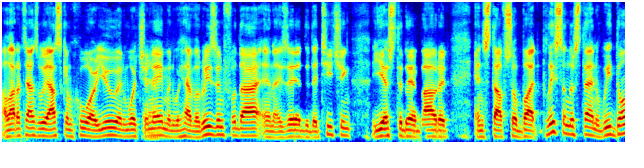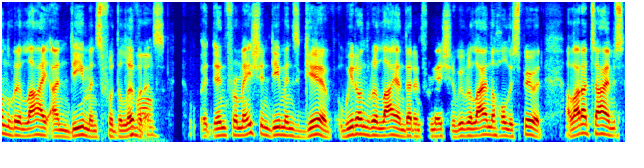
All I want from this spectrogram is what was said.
A lot of times we ask them, Who are you and what's your yeah. name? And we have a reason for that. And Isaiah did the teaching yesterday about it and stuff. So, but please understand, we don't rely on demons for deliverance the information demons give, we don't rely on that information. We rely on the Holy Spirit. A lot of times,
